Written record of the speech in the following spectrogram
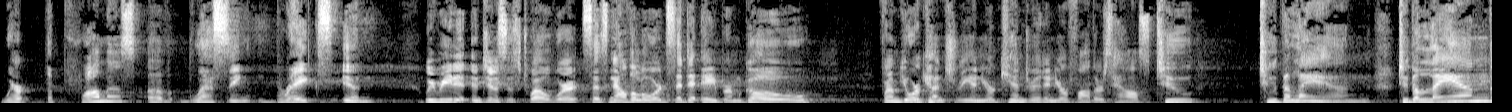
where the promise of blessing breaks in. We read it in Genesis 12, where it says, Now the Lord said to Abram, Go from your country and your kindred and your father's house to to the land, to the land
